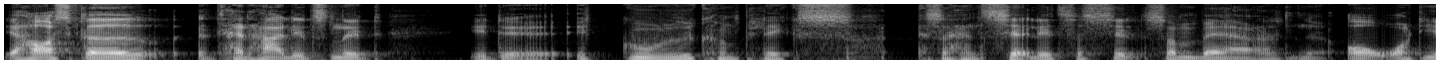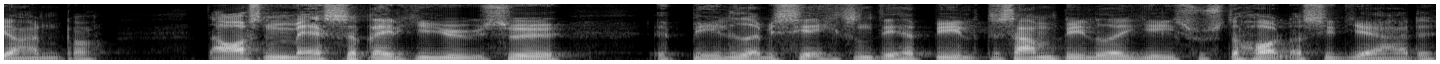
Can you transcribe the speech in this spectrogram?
Jeg har også skrevet, at han har lidt sådan et, et, et, øh, et gudekompleks. Altså, han ser lidt sig selv som værende over de andre. Der er også en masse religiøse øh, billeder. Vi ser helt sådan det her billede, det samme billede af Jesus, der holder sit hjerte.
